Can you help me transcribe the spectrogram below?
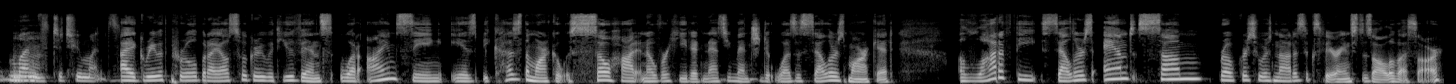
month mm-hmm. to two months. I agree with Parul, but I also agree with you, Vince. What I'm seeing is because the market was so hot and overheated, and as you mentioned, it was a seller's market, a lot of the sellers and some brokers who are not as experienced as all of us are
